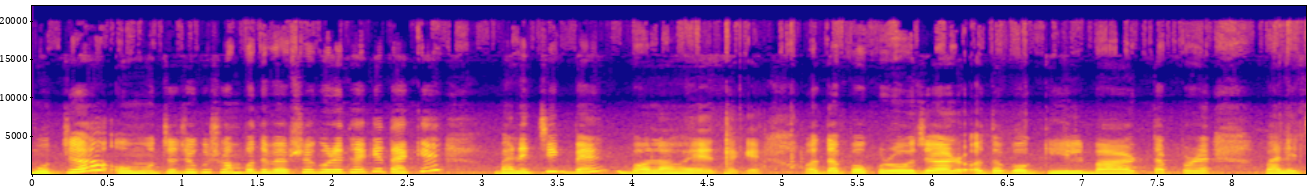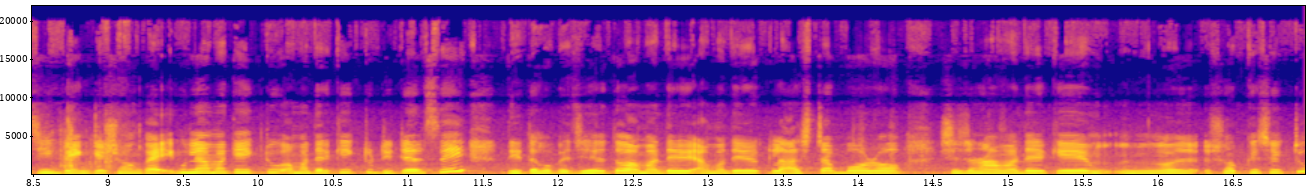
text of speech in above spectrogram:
মুদ্রা ও মুদ্রাযোগ্য সম্পদের ব্যবসা করে থাকে, তাকে বাণিজ্যিক ব্যাংক বলা হয়ে থাকে। অধ্যাপক রোজার, অধ্যাপক গিলবার্ট, তারপরে বাণিজ্যিক ব্যাংকের সংখ্যা এগুলো আমাকে একটু, আমাদেরকে একটু ডিটেলসেই দিতে হবে। যেহেতু আমাদের আমাদের ক্লাসটা বড়, সেজন্য আমাদেরকে সব কিছু একটু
